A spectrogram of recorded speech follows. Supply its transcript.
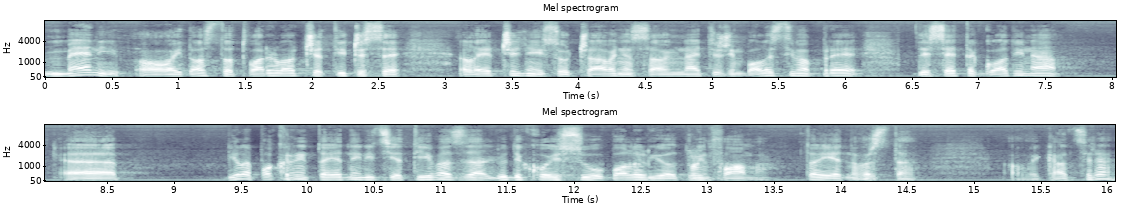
meni ovaj, dosta otvorilo oči, a tiče se lečenja i suočavanja sa ovim najtežim bolestima. Pre deseta godina e, bila je pokrenuta jedna inicijativa za ljude koji su boleli od limfoma. To je jedna vrsta ovaj, kancera.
